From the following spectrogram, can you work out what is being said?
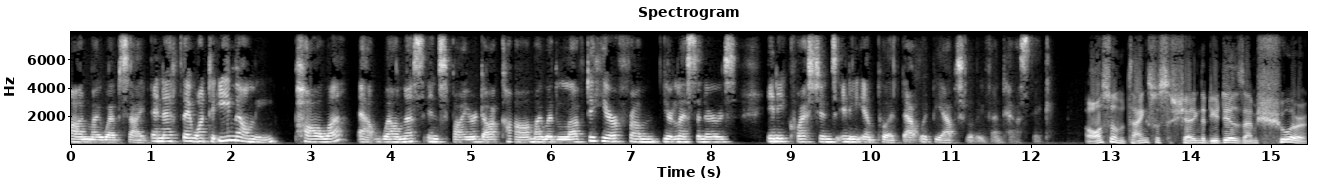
on my website. And if they want to email me, Paula at wellnessinspire.com. I would love to hear from your listeners. Any questions, any input, that would be absolutely fantastic. Awesome. Thanks for sharing the details. I'm sure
